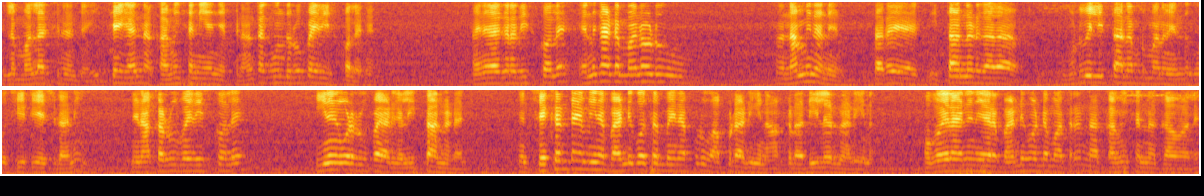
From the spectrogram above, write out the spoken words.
ఇట్లా మళ్ళీ వచ్చిందంటే ఇచ్చే కానీ నాకు కమిషన్ ఇవ్వని చెప్పిన. అంతకుముందు రూపాయి తీసుకోలే నేను. ఆయన దగ్గర తీసుకోలే. ఎందుకంటే మనోడు నమ్మిన నేను. సరే ఇస్తా అన్నాడు కదా గుడ్ విల్ ఇస్తా అన్నప్పుడు మనం ఎందుకు చీట్ చేసాడని నేను అక్కడ రూపాయి తీసుకోలే. ఈయన కూడా రూపాయి అడగాలి ఇస్తా అన్నాడని. నేను సెకండ్ టైం ఈయన బండి కోసం పోయినప్పుడు అప్పుడు అడిగిన అక్కడ డీలర్ని అడిగిన. ఒకవేళ ఆయన నేను బండి కొంటే మాత్రం నాకు కమిషన్ నాకు కావాలి.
